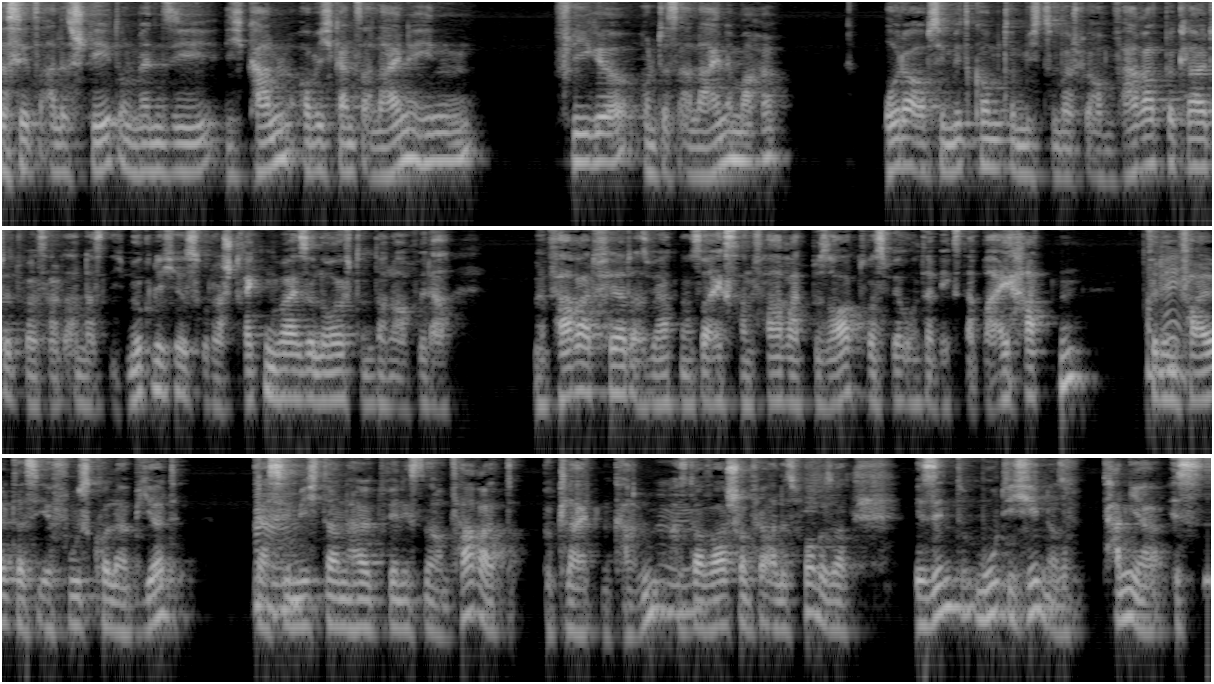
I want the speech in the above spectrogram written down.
dass jetzt alles steht und wenn sie nicht kann, ob ich ganz alleine hinfliege und das alleine mache oder ob sie mitkommt und mich zum Beispiel auf dem Fahrrad begleitet, weil es halt anders nicht möglich ist oder streckenweise läuft und dann auch wieder mit dem Fahrrad fährt. Also wir hatten uns so extra ein Fahrrad besorgt, was wir unterwegs dabei hatten, für okay. den Fall, dass ihr Fuß kollabiert, dass mhm. sie mich dann halt wenigstens am Fahrrad begleiten kann. Mhm. Also da war schon für alles vorgesorgt. Wir sind mutig hin. Also Tanja ist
